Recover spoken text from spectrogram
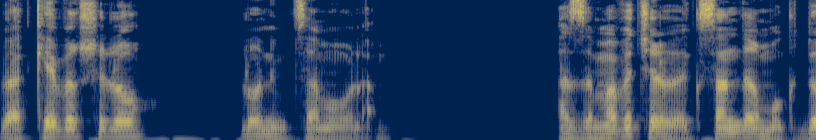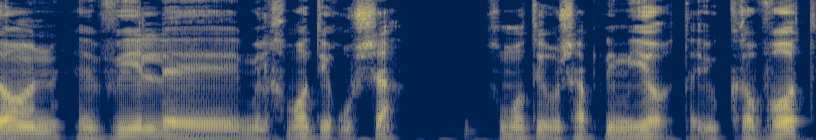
והקבר שלו לא נמצא מעולם. אז המוות של אלכסנדר מוקדון הביא למלחמות ירושה, מלחמות ירושה פנימיות. היו קרבות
